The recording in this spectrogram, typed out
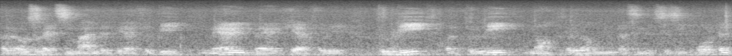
but also let's in mind that we have to be very, very carefully to lead, but to lead not alone. I think this is important.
